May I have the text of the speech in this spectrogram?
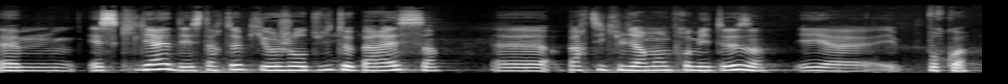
Est-ce qu'il y a des startups qui aujourd'hui te paraissent particulièrement prometteuses et, et pourquoi?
